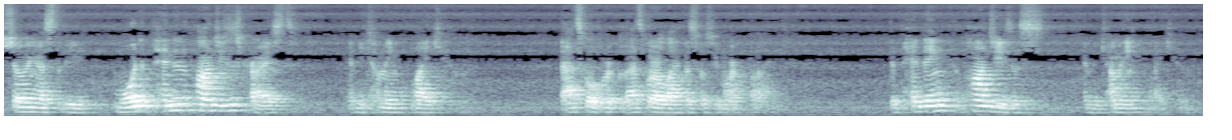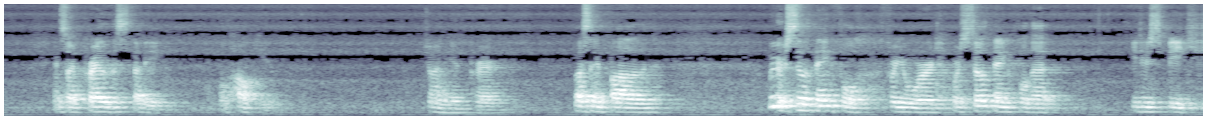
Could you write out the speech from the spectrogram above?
showing us to be more dependent upon Jesus Christ and becoming like Him. That's what that's what our life is supposed to be marked by. Depending upon Jesus and becoming. And so I pray that this study will help you. Join me in prayer. Blessed Father, we are so thankful for your word. We're so thankful that you do speak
